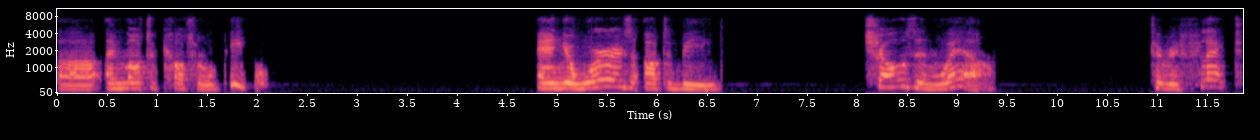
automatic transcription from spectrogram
uh, a multicultural people. And your words ought to be chosen well to reflect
